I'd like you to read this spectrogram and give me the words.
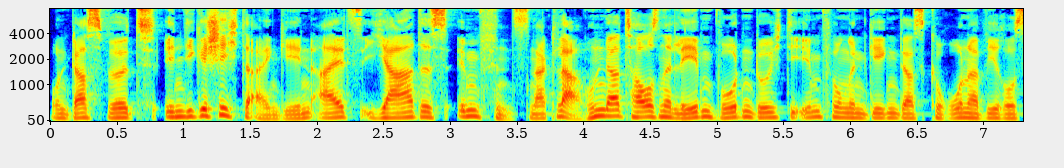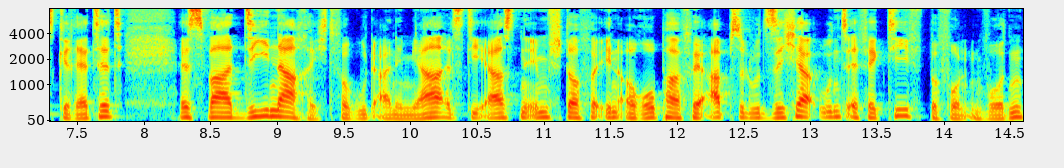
und das wird in die Geschichte eingehen als Jahr des Impfens. Na klar, Hunderttausende Leben wurden durch die Impfungen gegen das Coronavirus gerettet. Es war die Nachricht vor gut einem Jahr, als die ersten Impfstoffe in Europa für absolut sicher und effektiv befunden wurden.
